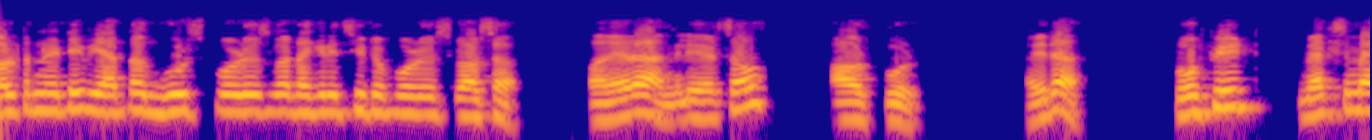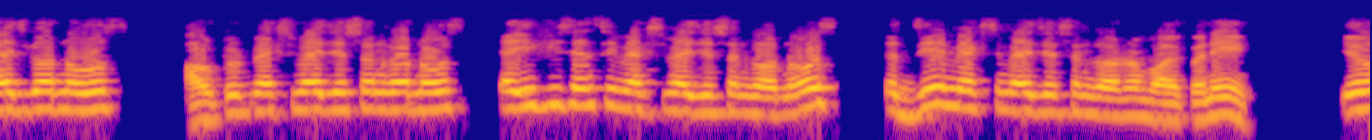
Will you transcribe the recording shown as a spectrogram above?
अल्टरनेटिभ या त गुड्स प्रड्युस गर्दाखेरि छिटो प्रड्युस गर्छ भनेर हामीले हेर्छौँ आउटपुट है त? प्रोफिट म्याक्सिमाइज गर्नुहोस्। आउटपुट म्याक्सिमाइजेसन गर्नुहोस् या इफिसियन्सी म्याक्सिमाइजेसन गर्नुहोस् या जे म्याक्सिमाइजेसन गर्नु भए पनि यो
